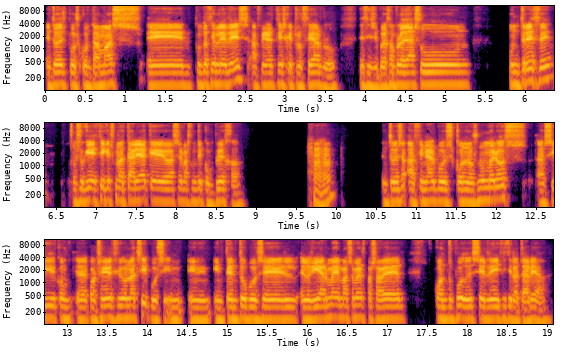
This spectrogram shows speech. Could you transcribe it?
entonces, pues cuanta más eh, puntuación le des, al final tienes que trocearlo. Es decir, si por ejemplo le das un, un 13, eso quiere decir que es una tarea que va a ser bastante compleja. Entonces, al final, pues con los números, así eh, conseguir Fibonacci, pues intento pues el, guiarme más o menos para saber cuánto puede ser de difícil la tarea.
